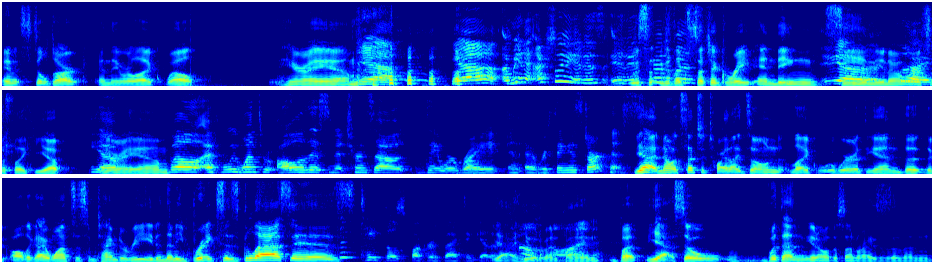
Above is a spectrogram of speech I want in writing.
and it's still dark. And they were like, "Well, here I am." Yeah. yeah i mean actually it is it it is was, it was like such a great ending Yeah, scene, you know, where it's just like, "Yep, Yep. here I am." Well, if we went through all of this and it turns out they were right and everything is darkness. Yeah, no, it's such a Twilight Zone, like where at the end, the, the all the guy wants is some time to read, and then he breaks his glasses. Just tape those fuckers back together. Yeah, he would have been on. fine. But yeah, so but then you know the sun rises, and then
